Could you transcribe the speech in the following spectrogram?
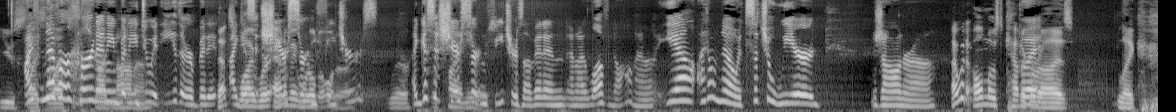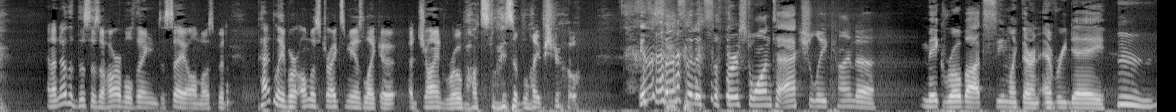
use. Slice I've of never life heard anybody Nana. do it either, but it, I guess it shares certain features. I guess it shares certain features of it, and, and I love Nana. Yeah, I don't know. It's such a weird genre. I would almost categorize, like, and I know that this is a horrible thing to say almost, but Patlabor almost strikes me as like a, a giant robot slice of life show. in the sense that it's the first one to actually kind of make robots seem like they're an everyday Hmm.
